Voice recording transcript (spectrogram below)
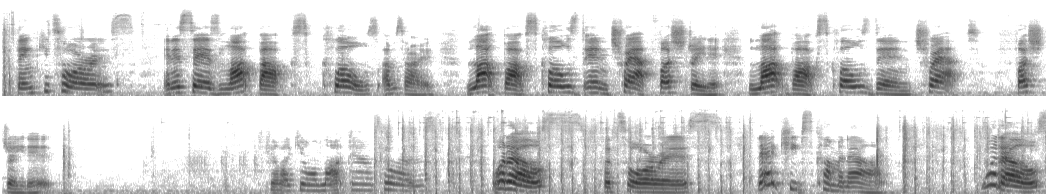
Thank you, Taurus. And it says lockbox closed. I'm sorry. Lockbox closed in, trapped, frustrated. Lockbox closed in, trapped, frustrated. Feel like you're on lockdown, Taurus. What else for Taurus? That keeps coming out. What else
